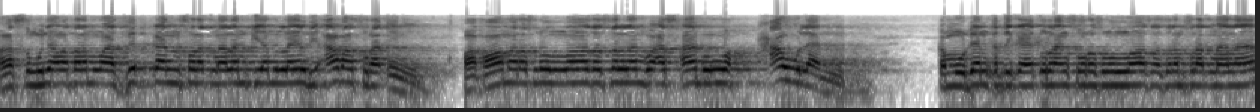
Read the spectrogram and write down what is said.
Maka sungguhnya Allah Taala mewajibkan salat malam qiyamul lail di awal surat ini. Faqama Rasulullah SAW wa ashabuhu haulan. Kemudian ketika itu langsung Rasulullah SAW salat malam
